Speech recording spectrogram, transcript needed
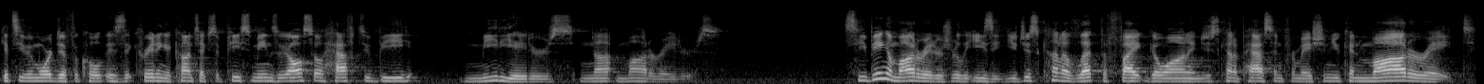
gets even more difficult is that creating a context of peace means we also have to be mediators, not moderators. See, being a moderator is really easy. You just kind of let the fight go on and you just kind of pass information. You can moderate.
